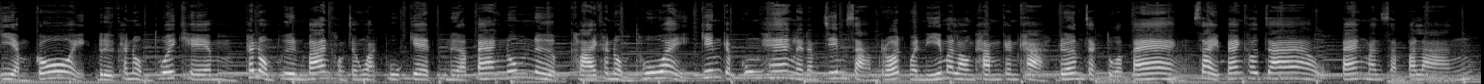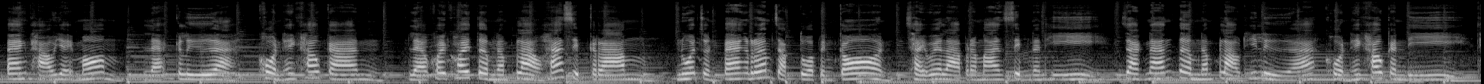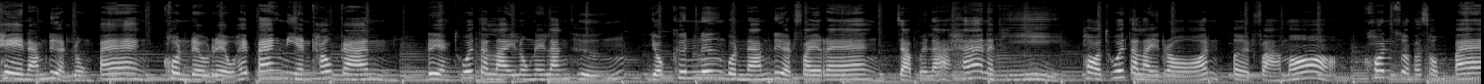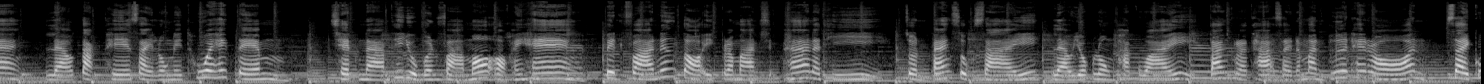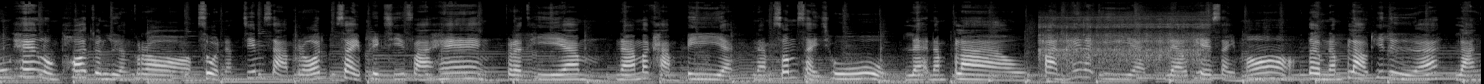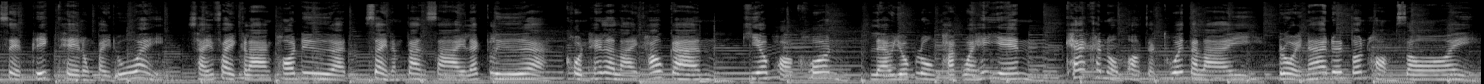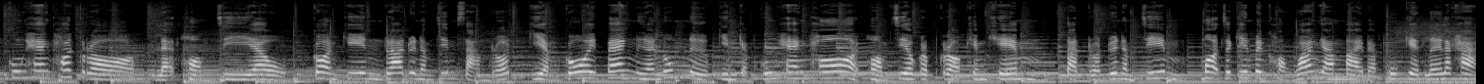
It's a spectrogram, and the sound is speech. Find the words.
เกี่ยมโก้ย หรือขนมถ้วยเค็ม ขนมพื้นบ้านของจังหวัดภูเก็ตเนื้อแป้งนุ่มหนึบ คล้ายขนมถ้วย กินกับกุ้งแห้งและน้ำจิ้มสามรสวันนี้มาลองทำกันค่ะ เริ่มจากตัวแป้ง ใส่แป้งข้าวเจ้า แป้งมันสำปะหลัง แป้งเท้าใหญ่ม่อม และเกลือ คนให้เข้ากัน แล้วค่อยๆ เติมน้ำเปล่า 50 กรัม นวดจนแป้งเริ่มจับตัวเป็นก้อน ใช้เวลาประมาณ 10 นาที จากนั้นเติมน้ำเปล่าที่เหลือ คนให้เข้ากันดี เทน้ำเดือดลงแป้ง คนเร็วๆ ให้แป้งเนียนเข้ากัน เรียงถ้วยตะไลลงในลังถึง ยกขึ้นนึ่งบนน้ำเดือดไฟแรง จับเวลา 5 นาที พอถ้วยตะไลร้อน เปิดฝาหม้อ คนส่วนผสมแป้ง แล้วตักเทใส่ลงในถ้วยให้เต็ม เช็ดน้ำที่อยู่บนฝาหม้อออกให้แห้ง ปิดฝานึ่งต่ออีกประมาณ 15 นาที จนแป้งสุกใส แล้วยกลงพักไว้ ตั้งกระทะใส่น้ำมันพืชให้ร้อน ใส่กุ้งแห้งลงทอดจนเหลืองกรอบ ส่วนน้ำจิ้มสามรส ใส่พริกชี้ฟ้าแห้ง กระเทียม น้ำมะขามเปียก น้ำส้มสายชู และน้ำเปล่า ปั่นให้ละเอียด แล้วเทใส่หม้อ เติมน้ำเปล่าที่เหลือ ล้างเศษพริกเทลงไปด้วย ใช้ไฟกลางพอเดือด ใส่น้ำตาลทรายและเกลือ คนให้ละลายเข้ากัน เคี่ยวพอข้น แล้วยกลงพักไว้ให้เย็น แค่ขนมออกจากถ้วยตะไลโรยหน้าด้วยต้นหอมซอย กุ้งแห้งทอดกรอบ และหอมเจียว ก่อนกินราดด้วยน้ำจิ้มสามรส เกี่ยมโก้ยแป้งเนื้อนุ่มหนึบกินกับกุ้งแห้งทอด หอมเจียวกรอบๆเค็มๆตัดรสด้วยน้ำจิ้ม เหมาะจะกินเป็นของว่างยามบ่ายแบบภูเก็ตเลยล่ะค่ะ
